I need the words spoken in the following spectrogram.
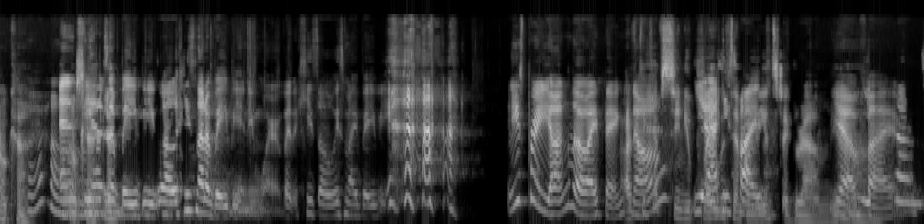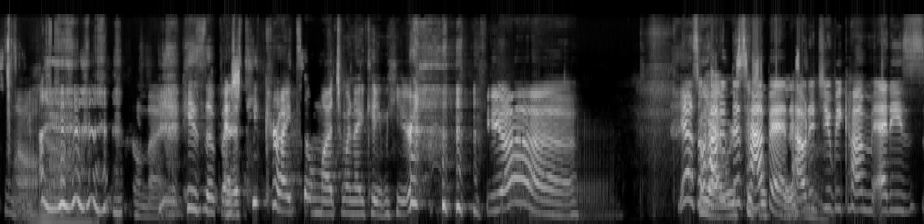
Okay. Wow. And she Okay, has a baby. Well, he's not a baby anymore, but he's always my baby. He's pretty young though, I think. I no? think I've seen you play Yeah, with he's him on the. Instagram. yeah, Yeah. five. Yeah. So nice. he's the best. He cried so much when I came here. Yeah. Yeah, so Yeah, how did this happen? close. How did you become Eddie's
